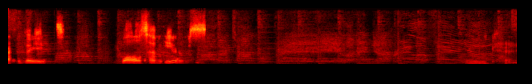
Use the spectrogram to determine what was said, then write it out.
activate. Walls have ears. Okay.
